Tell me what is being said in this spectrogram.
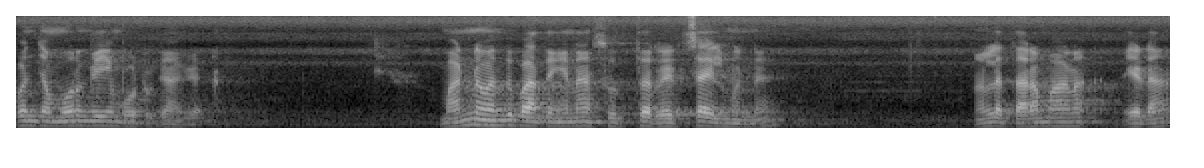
கொஞ்சம் முருங்கையும் போட்டிருக்காங்க. மண் வந்து பார்த்திங்கன்னா சுத்த ரெட் சாயில் மண் நல்ல தரமான இடம்.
